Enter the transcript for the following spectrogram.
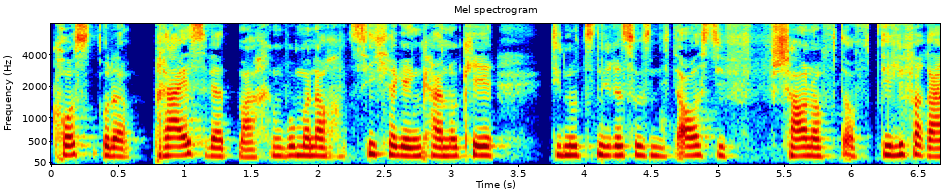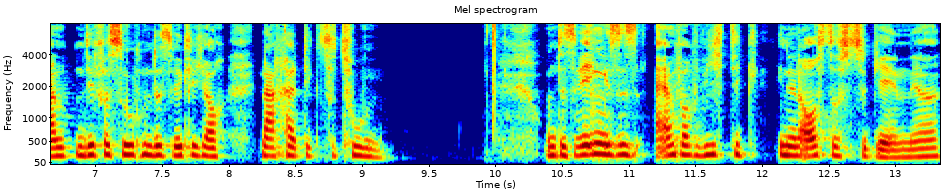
kost- oder preiswert machen, wo man auch sicher gehen kann, okay, die nutzen die Ressourcen nicht aus, die schauen oft auf die Lieferanten, die versuchen das wirklich auch nachhaltig zu tun. Und deswegen ist es einfach wichtig, in den Austausch zu gehen, ja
